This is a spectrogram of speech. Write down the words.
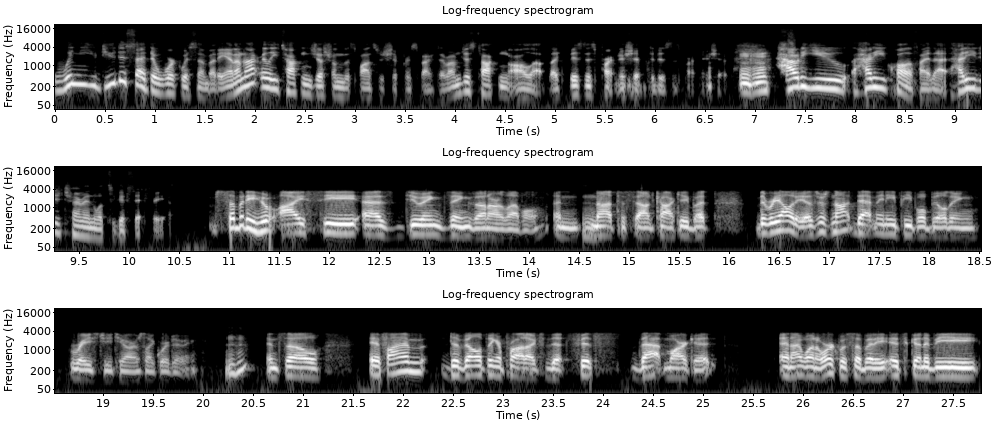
when you do decide to work with somebody, and I'm not really talking just from the sponsorship perspective. I'm just talking all up, like business partnership to business partnership. Mm-hmm. How do you how do you qualify that? How do you determine what's a good fit for you? Somebody who I see as doing things on our level, and mm-hmm. not to sound cocky, but the reality is there's not that many people building race GTRs like we're doing. Mm-hmm. And so if I'm developing a product that fits that market and I want to work with somebody, it's going to be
